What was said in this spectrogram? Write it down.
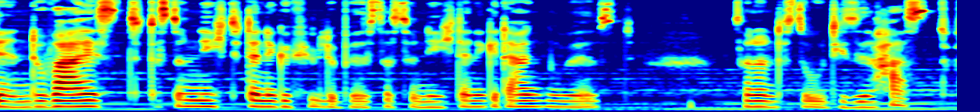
Denn du weißt, dass du nicht deine Gefühle bist, dass du nicht deine Gedanken bist, sondern dass du diese hast.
